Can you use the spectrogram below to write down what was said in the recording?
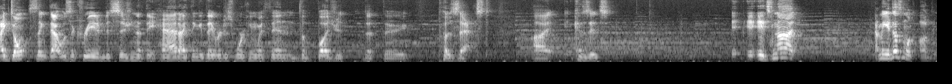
I don't think that was a creative decision that they had. I think they were just working within the budget that they possessed. Because uh, it's it, it's not. I mean, it doesn't look ugly.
